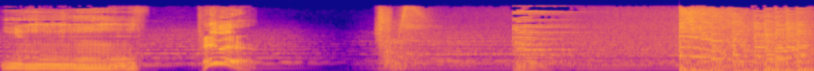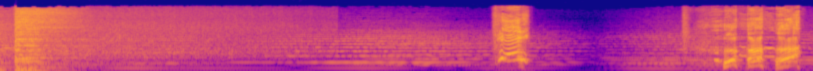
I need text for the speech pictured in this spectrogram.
Hmm. Hey there. Okay.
